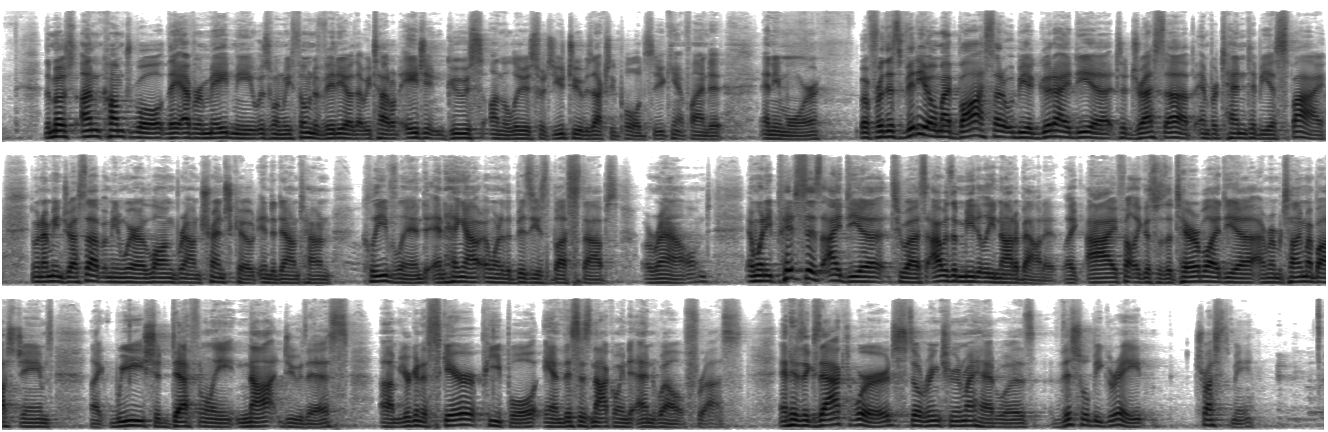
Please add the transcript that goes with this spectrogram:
The most uncomfortable they ever made me was when we filmed a video that we titled Agent Goose on the Loose, which YouTube has actually pulled, so you can't find it anymore. But for this video, my boss thought it would be a good idea to dress up and pretend to be a spy. And when I mean dress up, I mean wear a long brown trench coat into downtown Cleveland and hang out at one of the busiest bus stops around. And when he pitched this idea to us, I was immediately not about it. Like, I felt like this was a terrible idea. I remember telling my boss, James, like, we should definitely not do this. Um, you're going to scare people, and this is not going to end well for us. And his exact words, still ring true in my head, was, This will be great Trust me.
